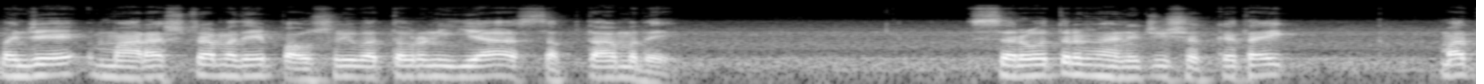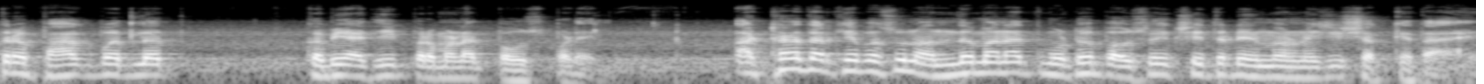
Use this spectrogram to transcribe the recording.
म्हणजे महाराष्ट्रामध्ये पावसाळी वातावरण या सप्ताहामध्ये सर्वत्र राहण्याची शक्यता आहे मात्र भाग बदलत कमी अधिक प्रमाणात पाऊस पडेल. अठरा तारखेपासून अंदमानात मोठं पावसाळी क्षेत्र निर्माण होण्याची शक्यता आहे.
